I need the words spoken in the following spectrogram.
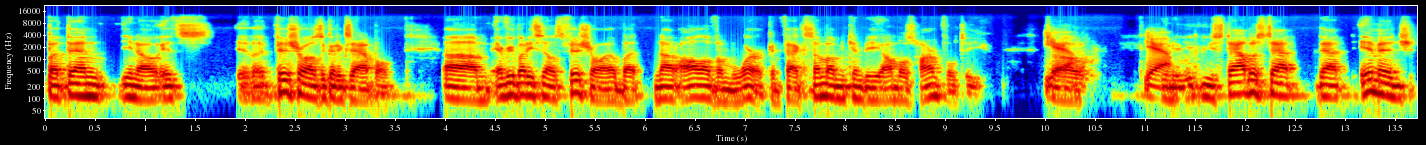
But then you know it's it, fish oil is a good example um, everybody sells fish oil but not all of them work in fact some of them can be almost harmful to you so, yeah yeah. You, know, you establish that that image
